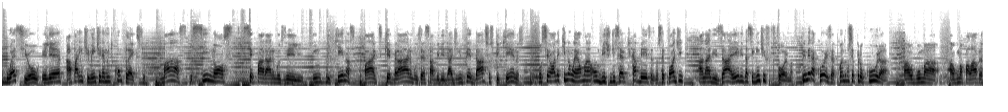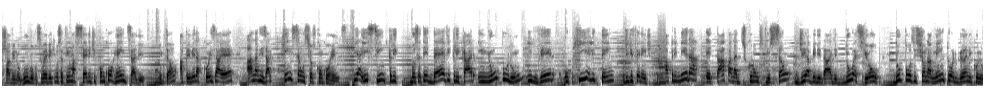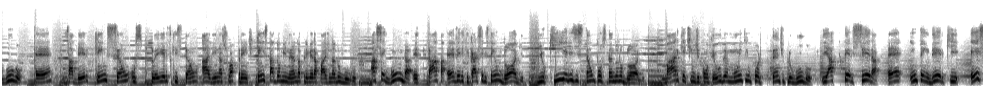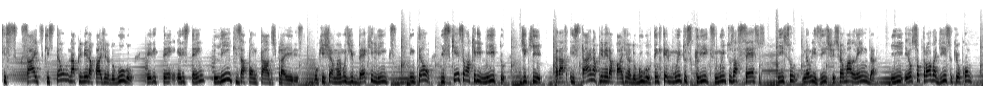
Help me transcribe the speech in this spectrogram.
O SEO, ele é aparentemente ele é muito complexo, mas se nós separarmos ele em pequenas partes, quebrarmos essa habilidade em pedaços pequenos, você olha que não é uma, um bicho de sete cabeças. Você pode analisar ele da seguinte forma: primeira coisa, quando você procura alguma, alguma palavra-chave no Google, você vai ver que você tem uma série de concorrentes ali. Então, a primeira coisa é analisar quem são os seus concorrentes. E aí sim, você deve clicar em um por um e ver o que ele tem de diferente. A primeira etapa na desconstrução de habilidade do SEO, do posicionamento orgânico no Google, é saber quem são os players que estão ali na sua frente, quem está dominando a primeira página do Google. A segunda etapa é verificar se eles têm um blog e o que eles estão postando no blog. Marketing de conteúdo é muito importante para o Google. E a terceira é entender que esses sites que estão na primeira página do Google, ele tem, eles têm links apontados para eles, o que chamamos de backlinks. Então, esqueçam aquele mito de que para estar na primeira página do Google tem que ter muitos cliques, muitos acessos. Isso não existe, isso é uma lenda. E eu sou prova disso, que eu,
